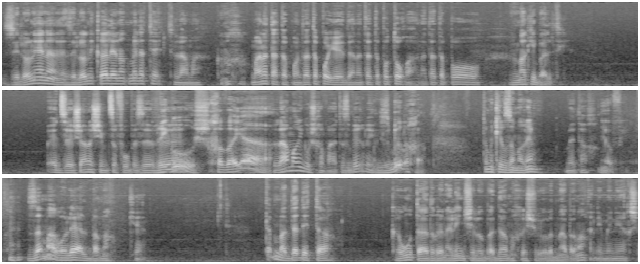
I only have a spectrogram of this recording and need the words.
זה לא נהנה, זה לא נקרא ליהנות מלתת. למה? ככה. מה נתת פה? נתת פה ידע, נתת פה תורה, נתת פה ומה קיבלתי? את זה שאנשים צפו בזה. ו- ריגוש, חוויה. למה ריגוש חוויה? תסביר לי. אני אסביר לך. אתה מכיר זמרים? בטח. יופי. זמר עולה על במה. כן. אתה מדדת כמות האדרנלין שלו בדם אחרי שהוא יורד מהבמה? אני מניח ש...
